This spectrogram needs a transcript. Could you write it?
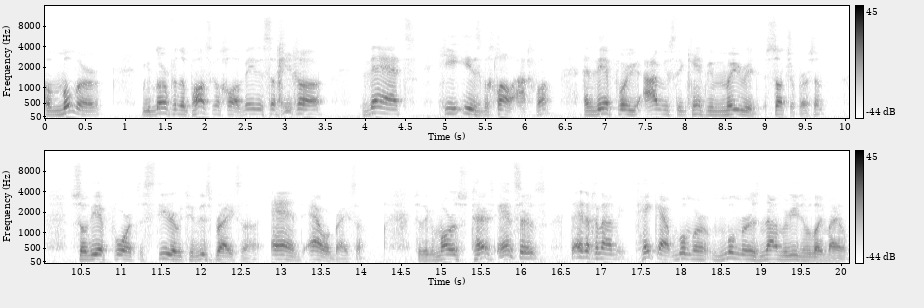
a mummer we learn from the pasuk sachicha that he is b'chlal achva, and therefore you obviously can't be married such a person. So therefore, it's a steer between this brisa and our brisa. So the Gemara's answers the Enochanami take out mummer. Mummer is not married in loy mailim.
